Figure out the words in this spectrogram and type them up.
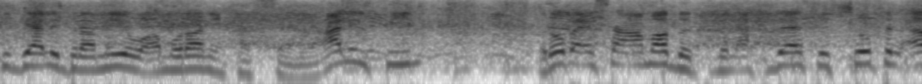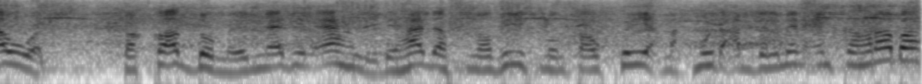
كيجالي درامي وأموراني حساني علي الفيل ربع ساعة مضت من أحداث الشوط الأول. تقدم النادي الأهلي بهدف نظيف من توقيع محمود عبد المنعم كهربا.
